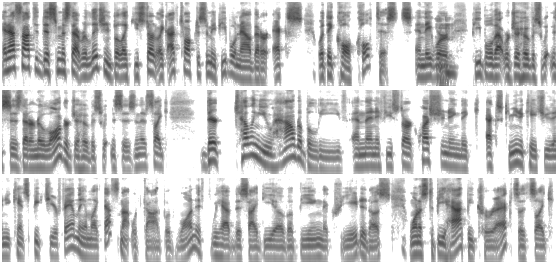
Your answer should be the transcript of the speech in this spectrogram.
And that's not to dismiss that religion, but like you start, like I've talked to so many people now that are ex what they call cultists, and they were mm-hmm. people that were Jehovah's Witnesses that are no longer Jehovah's Witnesses, and it's like they're telling you how to believe and then if you start questioning they excommunicate you then you can't speak to your family. I'm like that's not what god would want if we have this idea of a being that created us want us to be happy correct? So it's like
